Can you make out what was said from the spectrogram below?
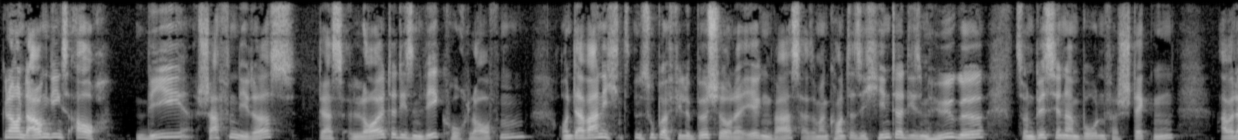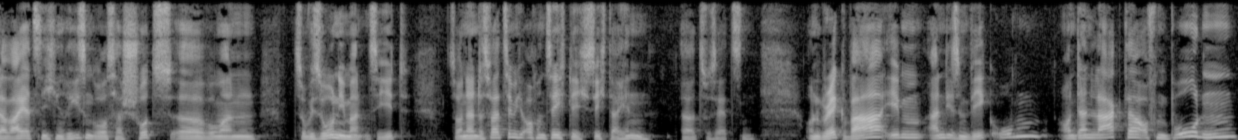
Genau, und darum ging es auch. Wie schaffen die das, dass Leute diesen Weg hochlaufen und da waren nicht super viele Büsche oder irgendwas. Also man konnte sich hinter diesem Hügel so ein bisschen am Boden verstecken. Aber da war jetzt nicht ein riesengroßer Schutz, äh, wo man sowieso niemanden sieht, sondern das war ziemlich offensichtlich, sich dahin äh, zu setzen. Und Greg war eben an diesem Weg oben und dann lag da auf dem Boden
